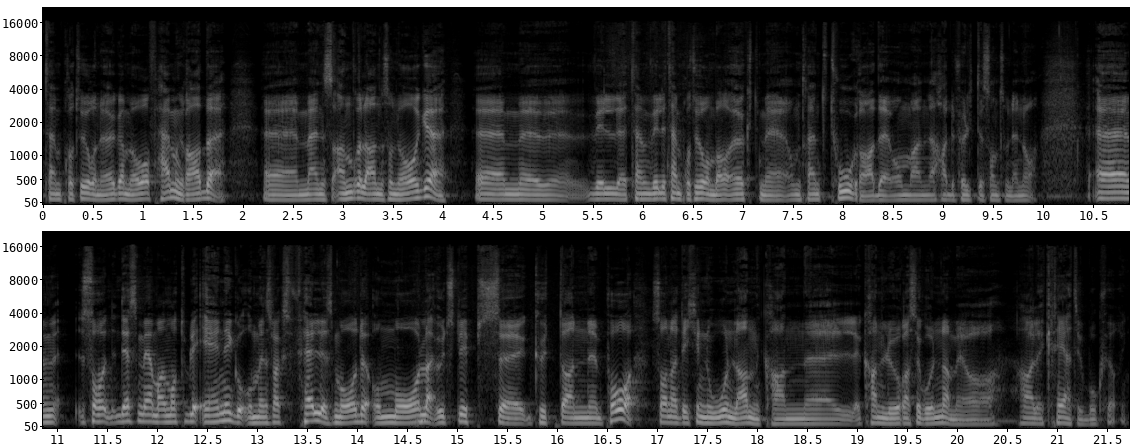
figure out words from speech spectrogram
temperaturen øke med over fem grader. Mens andre land som Norge ville, temperaturen bare økt med omtrent to grader om man hadde fulgt det sånn som det er nå. Så det som er, Man måtte bli enige om en slags felles måte å måle utslippskuttene på, sånn at ikke noen land kan, kan lure seg unna med å ha litt kreativ bokføring.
